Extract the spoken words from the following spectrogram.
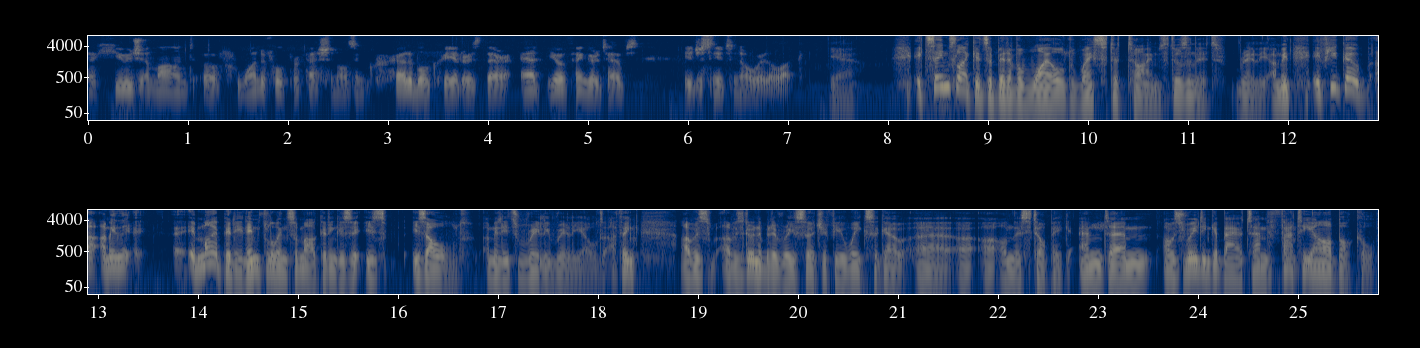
a huge amount of wonderful professionals, incredible creators there at your fingertips. You just need to know where to look. Yeah. It seems like it's a bit of a wild west at times, doesn't it? Really. I mean, if you go, I mean, in my opinion, influencer marketing is is is old. I mean, it's really, really old. I think I was I was doing a bit of research a few weeks ago uh, uh, on this topic, and um, I was reading about um, Fatty Arbuckle,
